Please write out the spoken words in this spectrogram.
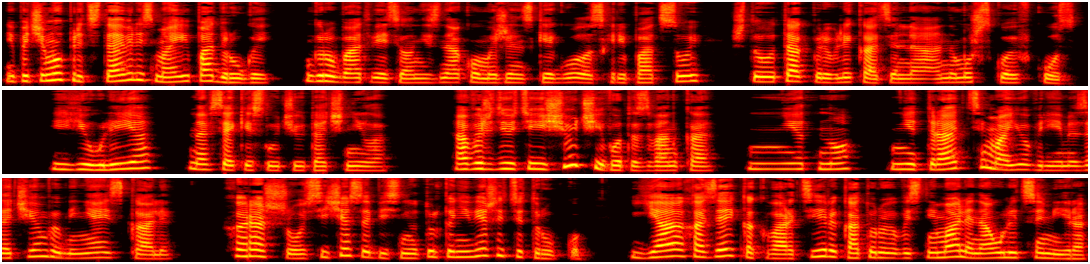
и почему представились моей подругой?» – грубо ответил незнакомый женский голос хрипотцой, что так привлекательно на мужской вкус. «Юлия?» – на всякий случай уточнила. «А вы ждете еще чьего-то звонка?» «Нет, но...» «Не тратьте мое время, зачем вы меня искали?» «Хорошо, сейчас объясню, только не вешайте трубку. Я хозяйка квартиры, которую вы снимали на улице Мира,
